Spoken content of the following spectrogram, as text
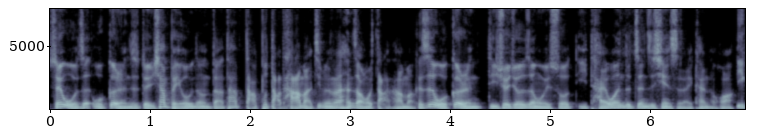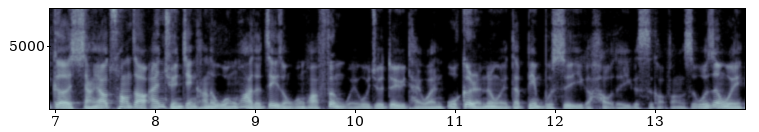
所以，我这我个人是对像北欧那种，当他打不打他嘛，基本上很少会打他嘛。可是我个人的确就是认为说，以台湾的政治现实来看的话，一个想要创造安全健康的文化的这种文化氛围，我觉得对于于台湾，我个人认为它并不是一个好的一个思考方式。我认为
